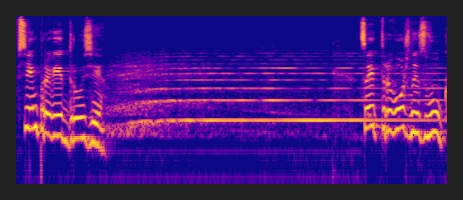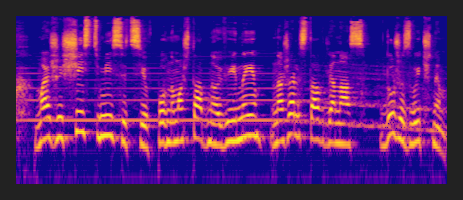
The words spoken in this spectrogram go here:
Всім привіт, друзі! Цей тривожний звук майже 6 місяців повномасштабної війни, на жаль, став для нас дуже звичним.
